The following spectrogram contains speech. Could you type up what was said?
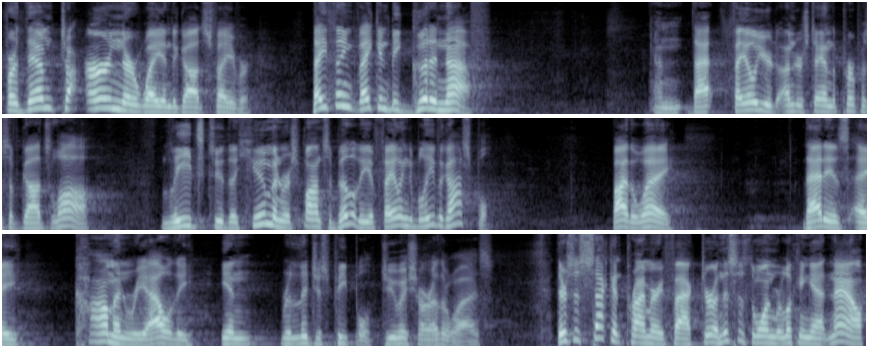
for them to earn their way into God's favor. They think they can be good enough. And that failure to understand the purpose of God's law leads to the human responsibility of failing to believe the gospel. By the way, that is a common reality in religious people, Jewish or otherwise. There's a second primary factor, and this is the one we're looking at now.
